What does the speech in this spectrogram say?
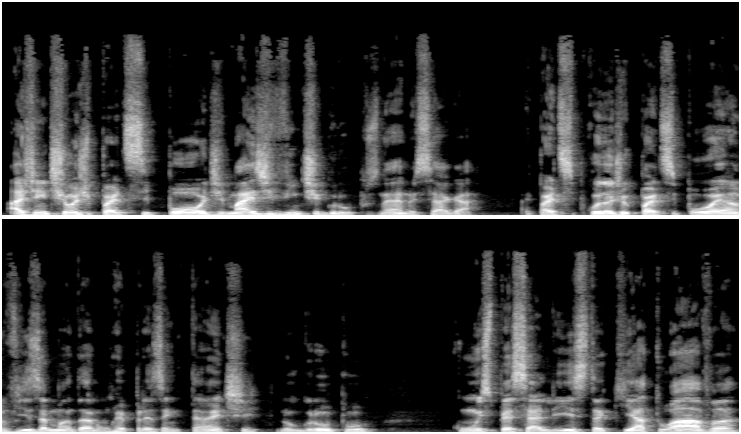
a gente hoje participou de mais de 20 grupos né, no ICH. Quando eu digo participou, é a Anvisa mandando um representante no grupo com um especialista que atuava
